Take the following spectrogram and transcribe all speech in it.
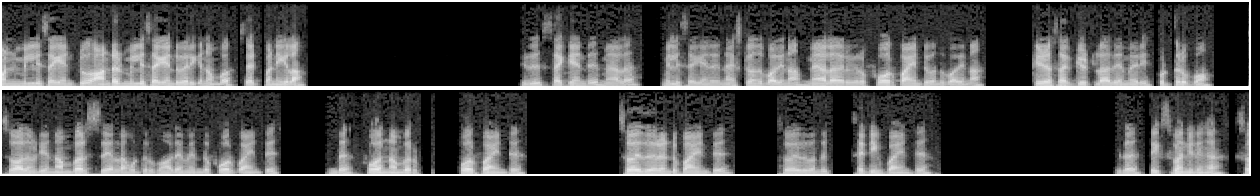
one millisecond to hundred millisecond வரைக்கும் நம்ம செட் பண்ணிக்கலாம். இது செகண்டு மேலே மில்லி செகண்டு நெக்ஸ்ட் வந்து பார்த்தீங்கன்னா மேலே இருக்கிற ஃபோர் பாயிண்ட் வந்து பார்த்தீங்கன்னா கீழே சர்க்கியூட்டில் அதேமாரி கொடுத்துருப்போம். ஸோ அதனுடைய நம்பர்ஸ் எல்லாம் கொடுத்துருப்போம். அதேமாரி இந்த ஃபோர் பாயிண்ட்டு இந்த four number four point so இது ரெண்டு பாயிண்ட்டு ஸோ இது வந்து செட்டிங் பாயிண்ட்டு இதை ஃபிக்ஸ் பண்ணிவிடுங்க ஸோ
